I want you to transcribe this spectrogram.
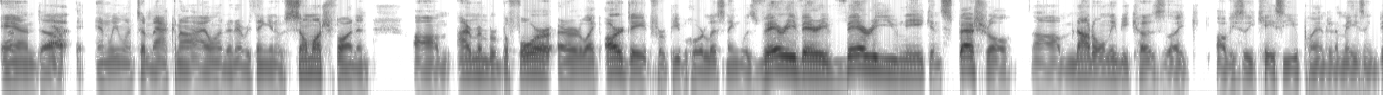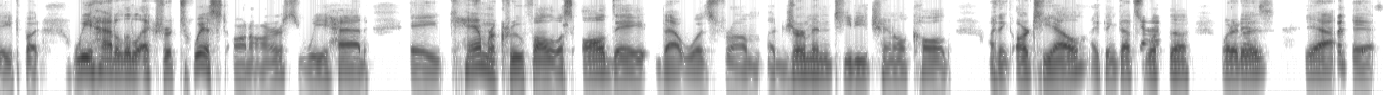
And uh, yeah. and we went to Mackinac Island and everything, and it was so much fun. And um, I remember before or like our date for people who are listening was very, very, very unique and special. Um, not only because like obviously Casey, you planned an amazing date, but we had a little extra twist on ours. We had a camera crew follow us all day that was from a German TV channel called I think RTL. I think that's yeah. what the what it is. Yeah. But this, this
